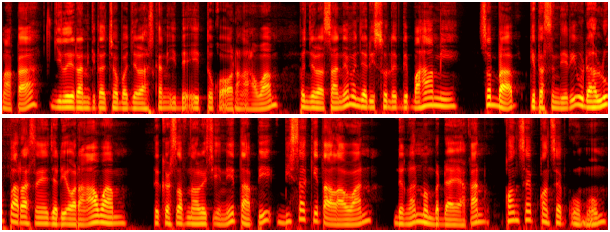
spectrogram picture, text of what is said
maka giliran kita coba jelaskan ide itu ke orang awam, penjelasannya menjadi sulit dipahami. Sebab kita sendiri udah lupa rasanya jadi orang awam. The Curse of Knowledge ini tapi bisa kita lawan dengan memberdayakan konsep-konsep umum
